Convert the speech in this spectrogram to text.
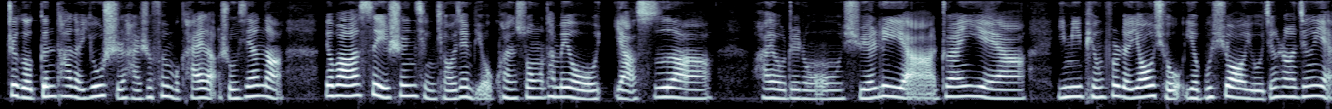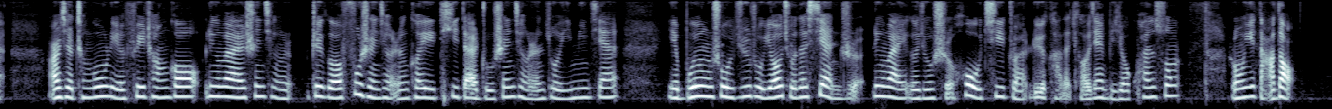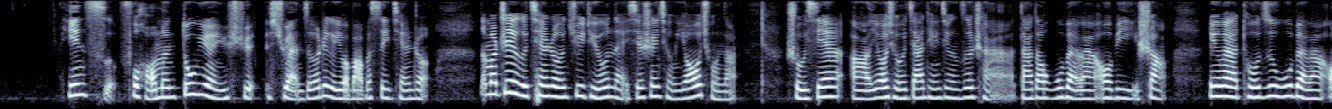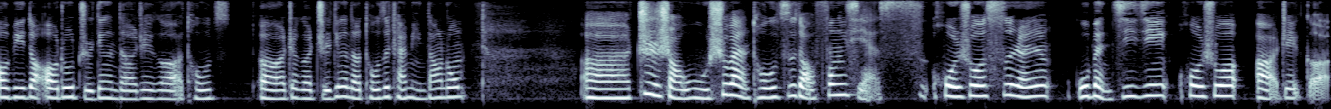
这个跟它的优势还是分不开的。首先呢，幺八八 C 申请条件比较宽松，它没有雅思啊，还有这种学历呀、专业呀、移民评分的要求，也不需要有经商经验。而且成功率非常高。另外，申请这个副申请人可以替代主申请人做移民签，也不用受居住要求的限制。另外一个就是后期转绿卡的条件比较宽松，容易达到。因此，富豪们都愿意选选择这个幺八八 C 签证。那么，这个签证具体有哪些申请要求呢？首先啊，要求家庭净资产达到五百万澳币以上。另外，投资五百万澳币到澳洲指定的这个投资。呃，这个指定的投资产品当中，呃，至少五十万投资到风险私或者说私人股本基金，或者说呃这个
